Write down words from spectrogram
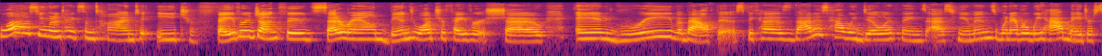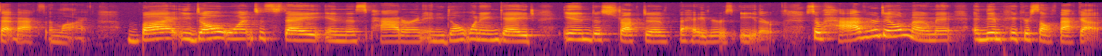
Plus, you want to take some time to eat your favorite junk food, sit around, binge watch your favorite show, and grieve about this because that is how we deal with things as humans whenever we have major setbacks in life but you don't want to stay in this pattern and you don't want to engage in destructive behaviors either. So have your down moment and then pick yourself back up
